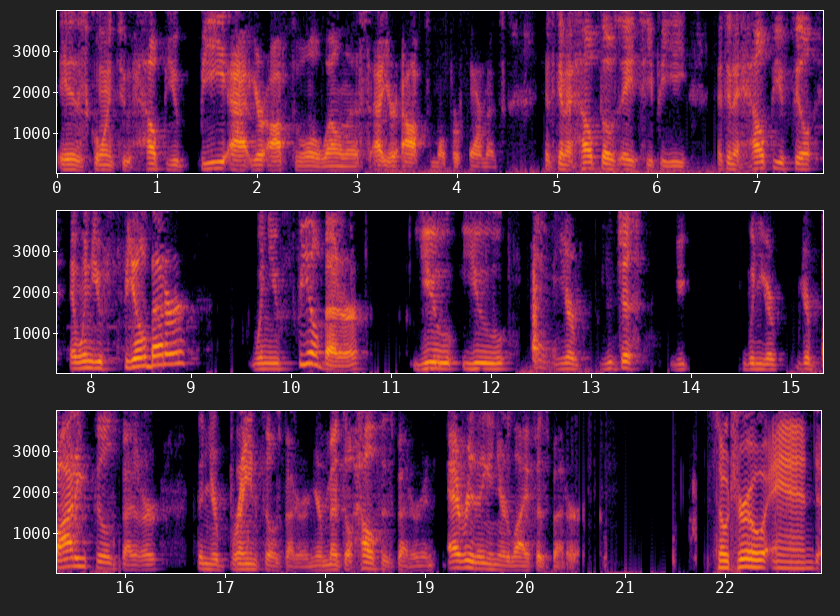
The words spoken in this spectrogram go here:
is going to help you be at your optimal wellness, at your optimal performance. It's going to help those ATP. It's going to help you feel. And when you feel better, when you feel better, you you you're you just you when your your body feels better, then your brain feels better, and your mental health is better, and everything in your life is better. So true. And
